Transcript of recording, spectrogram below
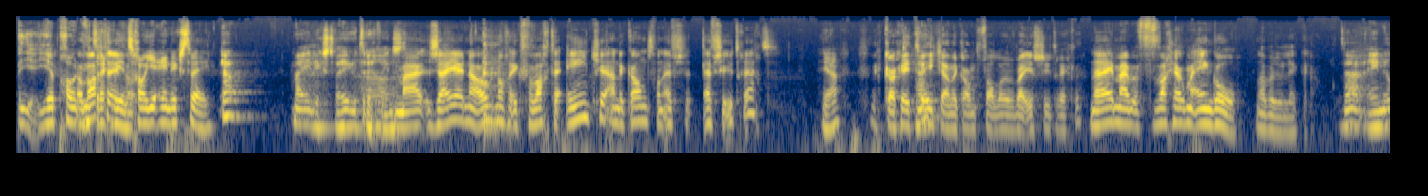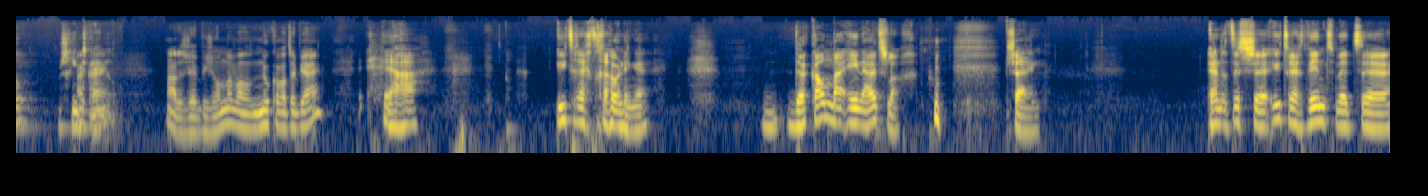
Je, je hebt gewoon Utrecht even. gewoon je 1x2. Ja, mijn X2, Utrecht Oh. winst. Maar zei jij nou ook nog, ik verwacht er eentje aan de kant van FC, FC Utrecht? Ja? Ik kan geen tweetje aan de kant vallen bij Eerste Utrecht. hè? Nee, maar verwacht je ook maar één goal? Dat bedoel ik. Ja, 1-0, misschien Oké. 2-0. Nou, dat is weer bijzonder. Want Noeke, wat heb jij? Ja. Utrecht-Groningen. Er kan maar één uitslag zijn. En dat is eh, Utrecht wint met, eh,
